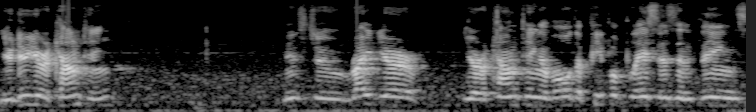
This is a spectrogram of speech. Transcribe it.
You do your accounting, means to write your, your accounting of all the people, places and things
